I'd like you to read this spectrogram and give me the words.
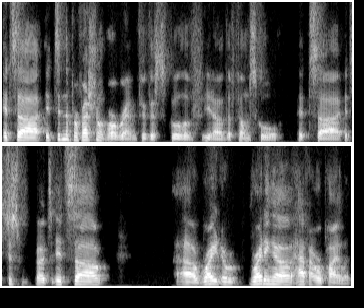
It's uh it's in the professional program through the school of, you know, the film school. It's uh it's just it's it's uh uh write uh, writing a half hour pilot.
